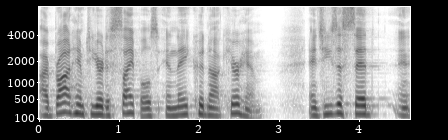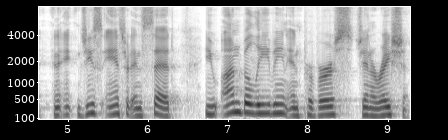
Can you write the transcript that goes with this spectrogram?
I brought him to your disciples, and they could not cure him. And Jesus said, and Jesus answered and said, You unbelieving and perverse generation,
